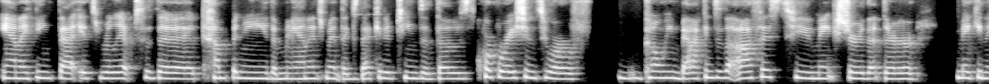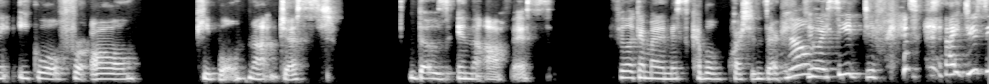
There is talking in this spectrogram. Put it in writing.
And I think that it's really up to the company, the management, the executive teams of those corporations who are going back into the office to make sure that they're making it equal for all people, not just those in the office feel like I might have missed a couple of questions there. No. Do I see it different? I do see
